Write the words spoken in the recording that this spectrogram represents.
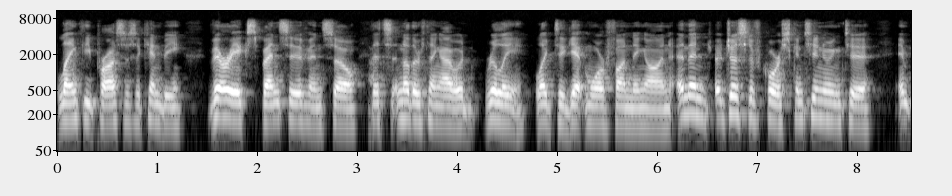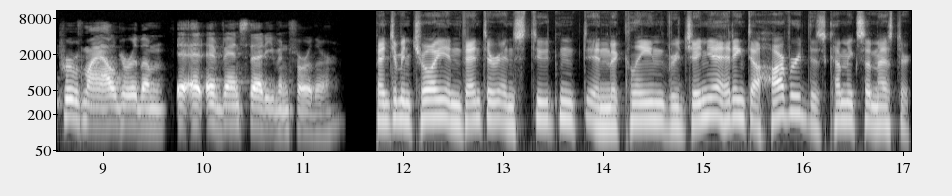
lengthy process. It can be very expensive. And so that's another thing i would really like to get more funding on. And then uh, just of course continuing to improve my algorithm advance that even further. Benjamin choi inventor and student in mclean virginia heading to harvard this coming semester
